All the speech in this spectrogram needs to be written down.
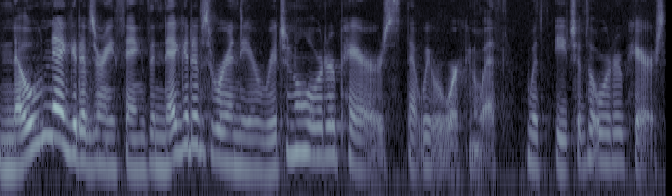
No negatives or anything. The negatives were in the original order pairs that we were working with, with each of the order pairs.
